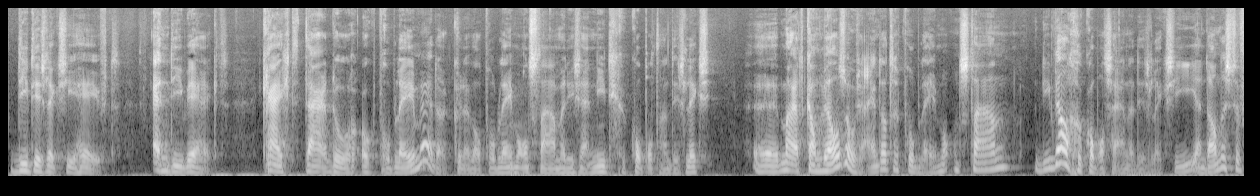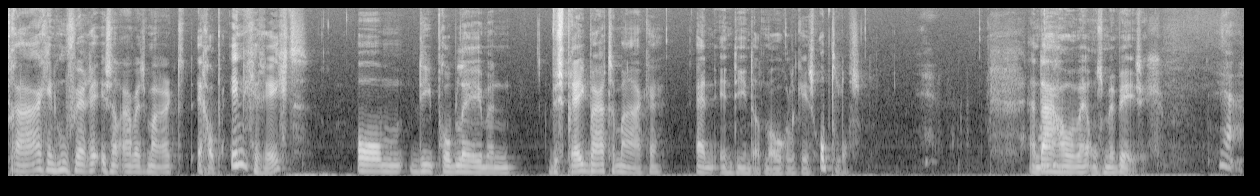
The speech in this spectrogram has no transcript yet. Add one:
die dyslexie heeft en die werkt, krijgt daardoor ook problemen. Er kunnen wel problemen ontstaan, maar die zijn niet gekoppeld aan dyslexie. Eh, maar het kan wel zo zijn dat er problemen ontstaan die wel gekoppeld zijn aan dyslexie. En dan is de vraag in hoeverre is een arbeidsmarkt erop ingericht om die problemen bespreekbaar te maken en indien dat mogelijk is op te lossen. En daar houden wij ons mee bezig. ja.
